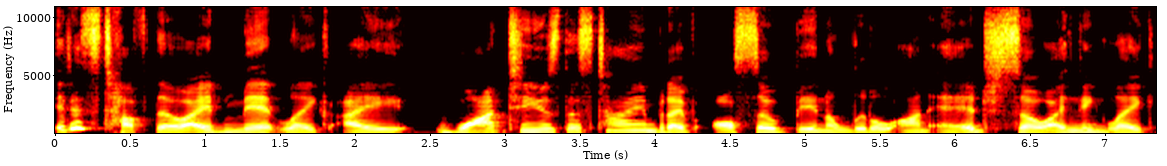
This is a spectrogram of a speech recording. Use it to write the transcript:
It is tough though. I admit, like, I want to use this time, but I've also been a little on edge. So I mm. think, like,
